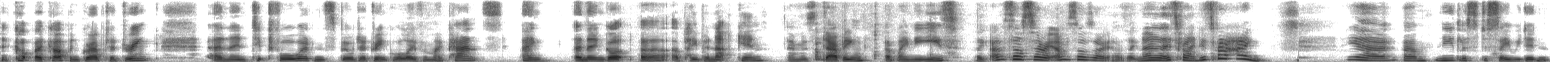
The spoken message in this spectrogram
and got back up and grabbed her drink, and then tipped forward and spilled a drink all over my pants, and and then got a paper napkin and was dabbing at my knees, like I'm so sorry, I'm so sorry. I was like, no, no, it's fine, it's fine. Yeah, um, needless to say, we didn't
